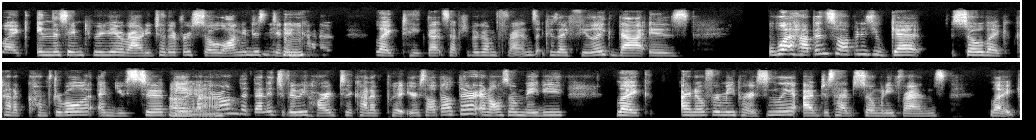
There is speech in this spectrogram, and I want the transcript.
like in the same community around each other for so long and just didn't Mhm. kind of like take that step to become friends because i feel like that is what happens so often is you get so like kind of comfortable and used to Oh, being on your own that then it's really hard to kind of put yourself out there and also maybe like i know for me personally i've just had so many friends like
